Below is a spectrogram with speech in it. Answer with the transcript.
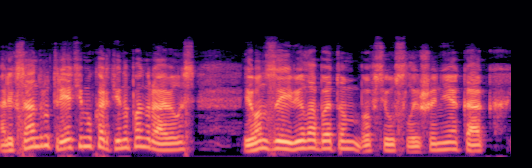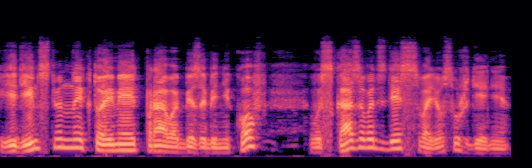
Александру Третьему картина понравилась, и он заявил об этом во всеуслышание, как единственный, кто имеет право без обиняков высказывать здесь свое суждение.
